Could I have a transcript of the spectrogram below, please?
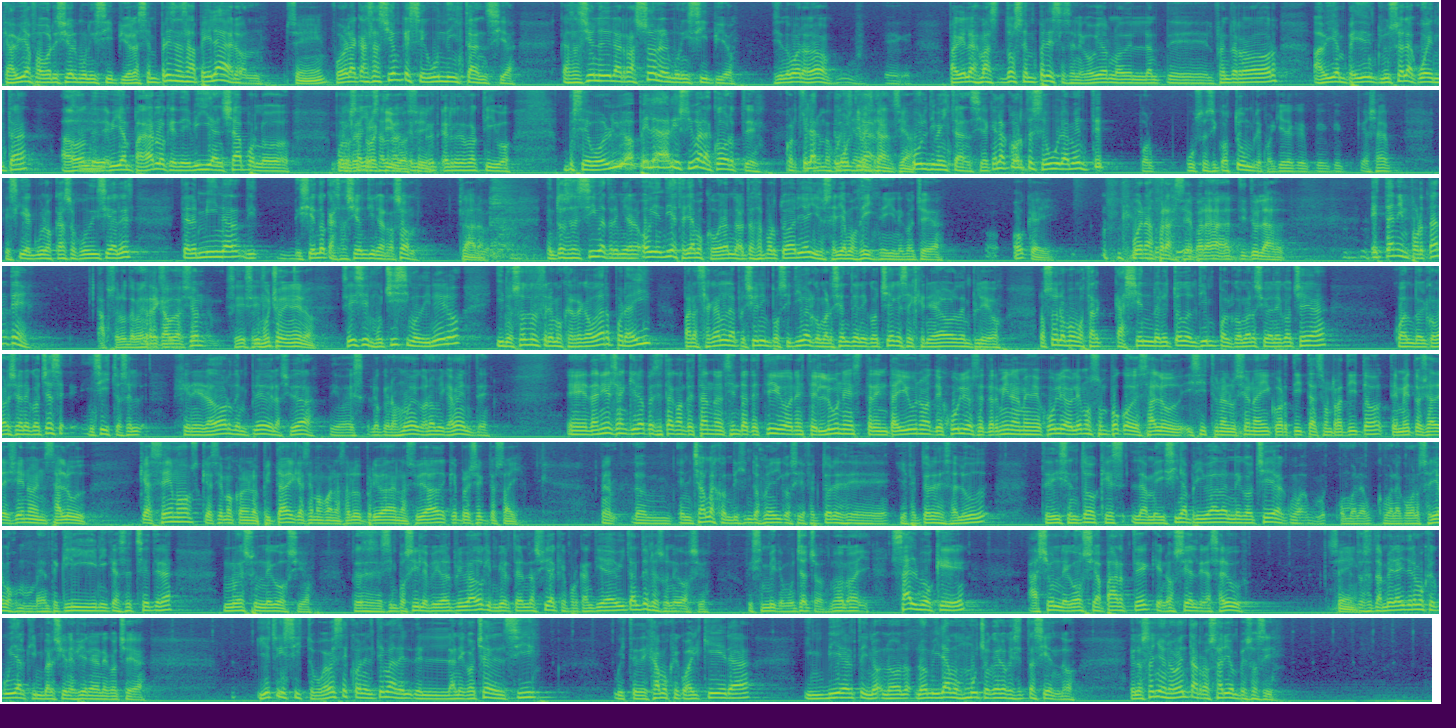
que había favorecido al municipio. Las empresas apelaron. Sí. Fue una casación que es segunda instancia. Casación le dio la razón al municipio, diciendo, bueno, no, eh, pagué las más dos empresas en el gobierno del, del Frente Renovador, habían pedido incluso la cuenta a donde Sí. debían pagar lo que debían ya por, lo- por El los años atrás, el, sí. el retroactivo. Se volvió a apelar y eso iba a la Corte. Corte la-. Última instancia. Última instancia. Que la Corte seguramente, por usos y costumbres, cualquiera que, que- que- que haya, que siga algunos casos judiciales, termina di- diciendo casación tiene razón. Claro. Entonces sí va a terminar. Hoy en día estaríamos cobrando la tasa portuaria y seríamos Disney en Necochea. Ok. Buena frase para titular. ¿Es tan importante? Absolutamente. Recaudación, Sí, sí. mucho dinero. Sí, sí, es muchísimo dinero y nosotros tenemos que recaudar por ahí para sacarle la presión impositiva al comerciante de Necochea, que es el generador de empleo. Nosotros no podemos estar cayéndole todo el tiempo al comercio de Necochea, cuando el comercio de Necochea, insisto, es el generador de empleo de la ciudad, digo, es lo que nos mueve económicamente. Eh, Daniel Yanqui López está contestando en cinta testigo en este lunes 31 de julio, se termina el mes de julio, hablemos un poco de salud. Hiciste una alusión ahí cortita hace un ratito, te meto ya de lleno en salud. ¿Qué hacemos? ¿Qué hacemos con el hospital? ¿Qué hacemos con la salud privada en la ciudad? ¿Qué proyectos hay? Bueno, En charlas con distintos médicos y efectores de, y efectores de salud, te dicen todos que es la medicina privada en Necochea, como, como la, como la conoceríamos mediante clínicas, etcétera, no es un negocio. Entonces es imposible pedir al privado que invierta en una ciudad que por cantidad de habitantes no es un negocio. Dicen, mire muchachos, no, no hay. Salvo que haya un negocio aparte que no sea el de la salud. Sí. Entonces también ahí tenemos que cuidar qué inversiones vienen a Necochea. Y esto insisto, porque a veces con el tema de la Necochea del sí, ¿viste? dejamos que cualquiera invierte y no, no, no, no miramos mucho qué es lo que se está haciendo. En los años 90 Rosario empezó así.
